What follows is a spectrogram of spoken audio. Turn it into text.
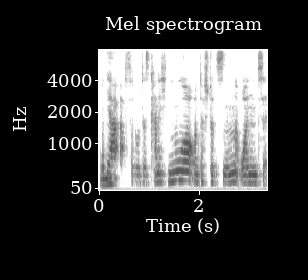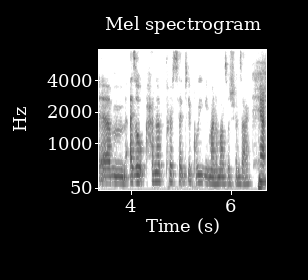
um. Ja, absolut. Das kann ich nur unterstützen. Und ähm, also 100% agree, wie man immer so schön sagt. Ja.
